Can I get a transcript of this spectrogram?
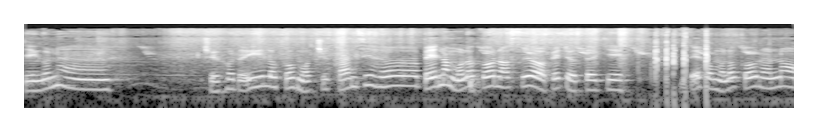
chị có nó chỉ hồi đấy nó có một chữ cán chứ hơ bé nó một nó có nó xưa bé chờ tới chị bé không một nó có nó nó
